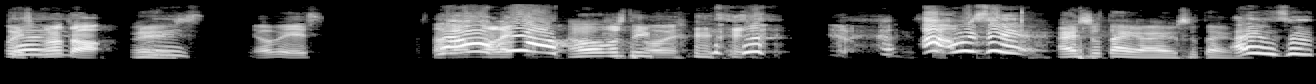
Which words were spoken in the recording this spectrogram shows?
Wis ngono tok. Wes. Wis. Ya wis. Assalamualaikum. Apa mesti? Oh, Aku sih. Ayo sutai, ayo sutai. Ayo sud.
